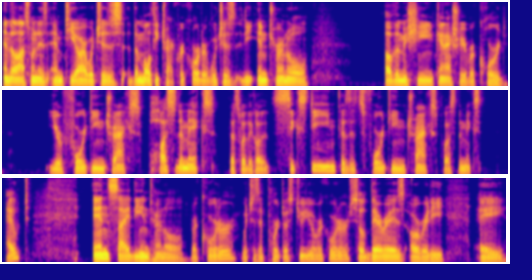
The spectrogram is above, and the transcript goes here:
And the last one is MTR, which is the multi-track recorder, which is the internal of the machine can actually record your 14 tracks plus the mix. That's why they call it 16 because it's 14 tracks plus the mix out inside the internal recorder, which is a Portastudio recorder. So there is already a,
